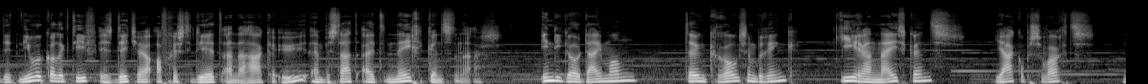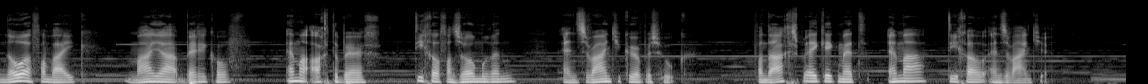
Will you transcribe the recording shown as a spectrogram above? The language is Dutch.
Dit nieuwe collectief is dit jaar afgestudeerd aan de HKU en bestaat uit negen kunstenaars. Indigo Dijman, Teun Kroosenbrink, Kira Nijskens, Jacob Zwarts, Noah van Wijk, Maya Berghoff, Emma Achterberg, Tycho van Zomeren en Zwaantje Kurpershoek. Vandaag spreek ik met Emma, Tycho en Zwaantje.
